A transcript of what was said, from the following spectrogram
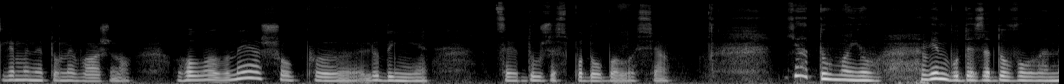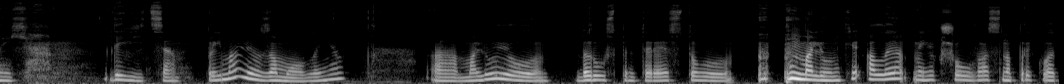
для мене то не важно. Головне, щоб е, людині це дуже сподобалося. Я думаю, він буде задоволений. Дивіться, приймаю замовлення, малюю, беру з Пінтересту малюнки, але якщо у вас, наприклад,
